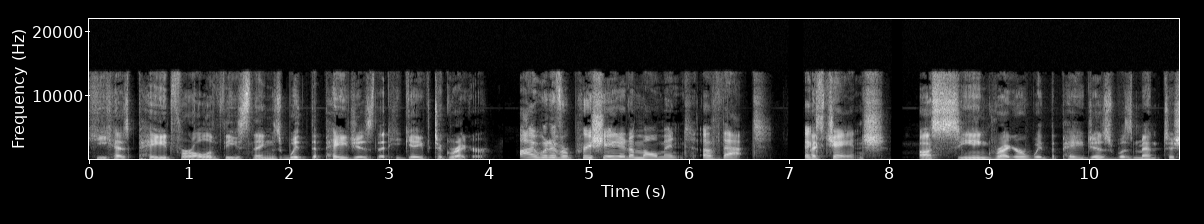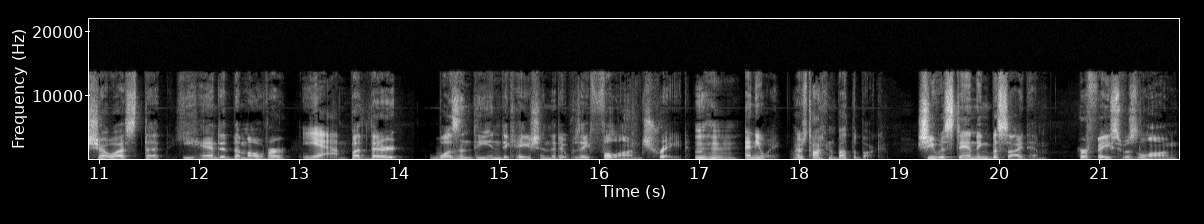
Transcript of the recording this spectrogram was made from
he has paid for all of these things with the pages that he gave to Gregor. I would have appreciated a moment of that exchange. Us seeing Gregor with the pages was meant to show us that he handed them over, yeah. but there wasn't the indication that it was a full on trade. Mm-hmm. Anyway, I was talking about the book. She was standing beside him. Her face was long.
